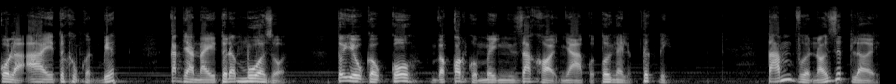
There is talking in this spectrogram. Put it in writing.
"Cô là ai tôi không cần biết, căn nhà này tôi đã mua rồi. Tôi yêu cầu cô và con của mình ra khỏi nhà của tôi ngay lập tức đi." Tám vừa nói dứt lời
